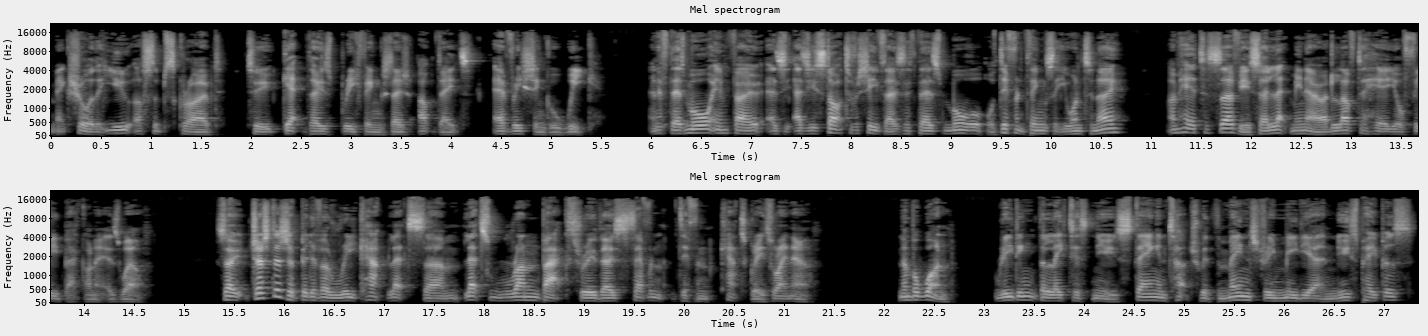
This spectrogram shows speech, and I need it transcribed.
make sure that you are subscribed to get those briefings, those updates every single week. And if there's more info as, as you start to receive those, if there's more or different things that you want to know, I'm here to serve you. So let me know. I'd love to hear your feedback on it as well. So just as a bit of a recap, let's um, let's run back through those seven different categories right now. Number one, reading the latest news, staying in touch with the mainstream media and newspapers,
